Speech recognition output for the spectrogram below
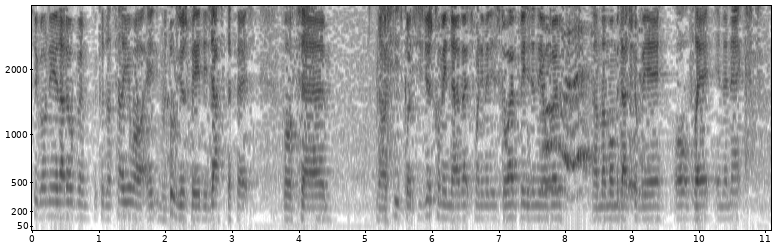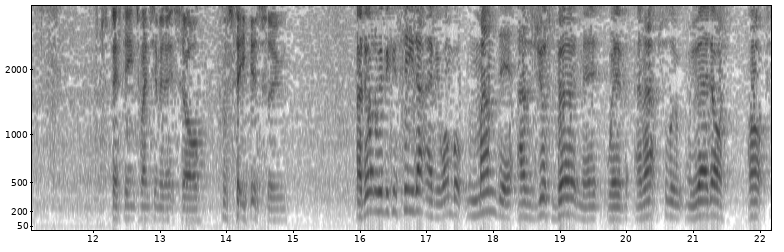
to go near that oven because I tell you what, it will just be a disaster pit. But um, no, she's good. She's just come in now about 20 minutes ago. Everything's in the oven, and my mum and dad should be here hopefully in the next 15, 20 minutes. So we'll see you soon. I don't know if you can see that, everyone, but Mandy has just burnt me with an absolute red hot, hot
